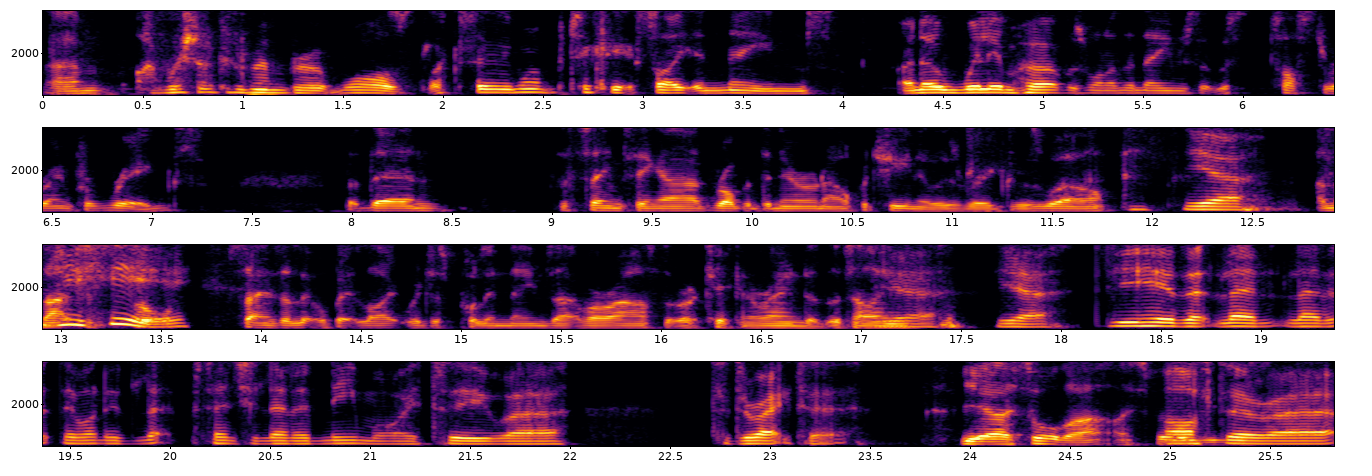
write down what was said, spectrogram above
Um, I wish I could remember it was. Like I say, they weren't particularly exciting names. I know William Hurt was one of the names that was tossed around for Riggs, but then the same thing had Robert De Niro and Al Pacino as Riggs as well. Yeah. And that you just sort hear? of sounds a little bit like we're just pulling names out of our ass that were kicking around at the time. Yeah, yeah. Did you hear that Len, Leonard, they wanted le- potentially Leonard Nimoy to uh, to direct it Yeah, I saw that. I suppose. after uh,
